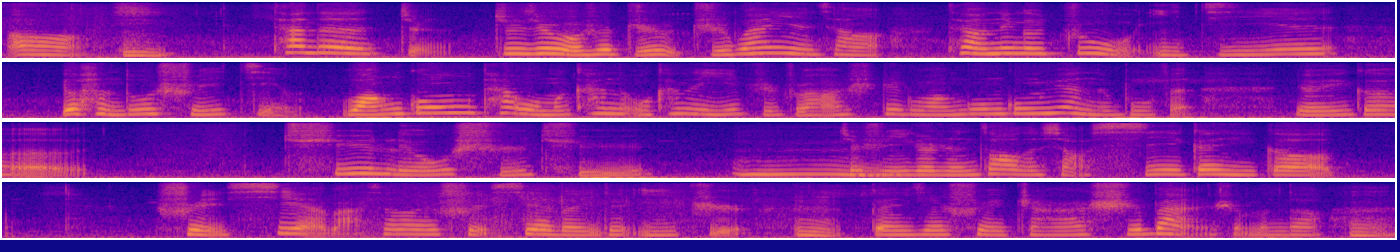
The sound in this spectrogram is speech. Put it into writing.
哦，嗯，它的就就就是我说直直观印象，它有那个柱以及有很多水井，王宫它我们看的我看的遗址主要是这个王宫宫苑的部分，有一个曲流石渠。嗯，就是一个人造的小溪跟一个水榭吧，相当于水榭的一个遗址。嗯，跟一些水闸、石板什么的。嗯，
